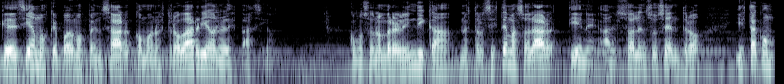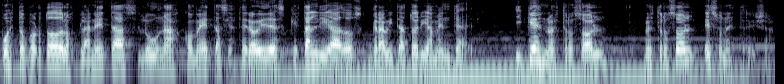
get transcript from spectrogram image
que decíamos que podemos pensar como nuestro barrio en el espacio. Como su nombre lo indica, nuestro sistema solar tiene al Sol en su centro y está compuesto por todos los planetas, lunas, cometas y asteroides que están ligados gravitatoriamente a él. ¿Y qué es nuestro Sol? Nuestro Sol es una estrella.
